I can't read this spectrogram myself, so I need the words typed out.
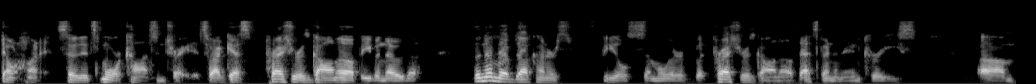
don't hunt it. So it's more concentrated. So I guess pressure has gone up, even though the the number of duck hunters feels similar, but pressure has gone up. That's been an increase. Um,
